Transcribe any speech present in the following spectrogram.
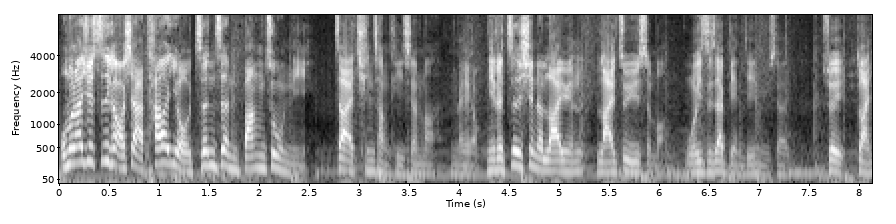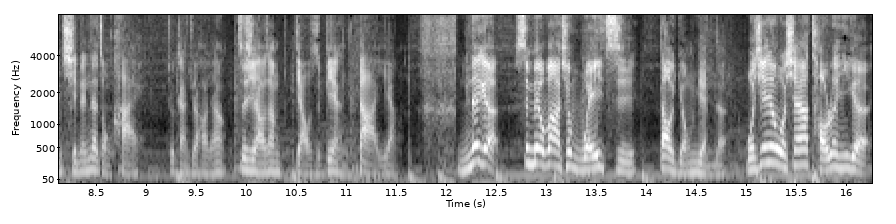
我们来去思考一下，他有真正帮助你在情场提升吗？没有。你的自信的来源来自于什么？我一直在贬低女生，所以短期的那种嗨。就感觉好像自己好像屌子变很大一样，那个是没有办法去维持到永远的。我今天我现在要讨论一个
